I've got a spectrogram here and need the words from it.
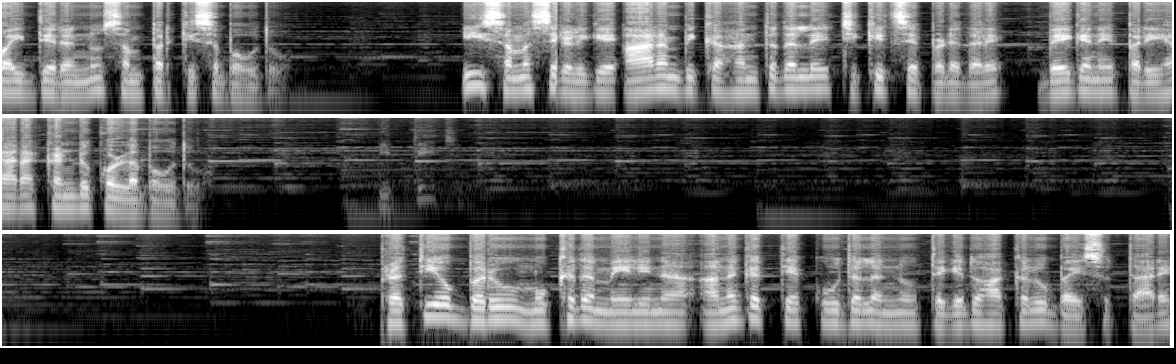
ವೈದ್ಯರನ್ನು ಸಂಪರ್ಕಿಸಬಹುದು. ಈ ಸಮಸ್ಯೆಗಳಿಗೆ ಆರಂಭಿಕ ಹಂತದಲ್ಲೇ ಚಿಕಿತ್ಸೆ ಪಡೆದರೆ ಬೇಗನೆ ಪರಿಹಾರ ಕಂಡುಕೊಳ್ಳಬಹುದು. ಪ್ರತಿಯೊಬ್ಬರೂ ಮುಖದ ಮೇಲಿನ ಅನಗತ್ಯ ಕೂದಲನ್ನು ತೆಗೆದುಹಾಕಲು ಬಯಸುತ್ತಾರೆ,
